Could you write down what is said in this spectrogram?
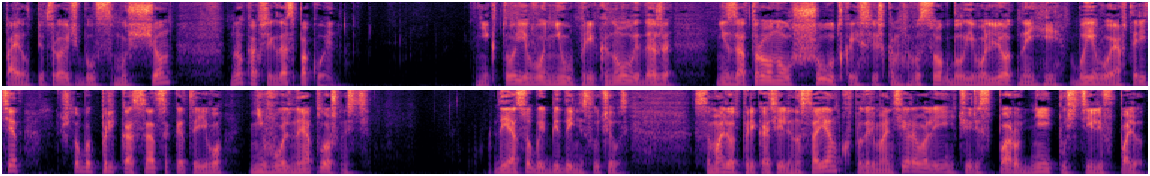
Павел Петрович был смущен, но, как всегда, спокоен. Никто его не упрекнул и даже не затронул шуткой, слишком высок был его летный и боевой авторитет, чтобы прикасаться к этой его невольной оплошности. Да и особой беды не случилось. Самолет прикатили на стоянку, подремонтировали и через пару дней пустили в полет.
